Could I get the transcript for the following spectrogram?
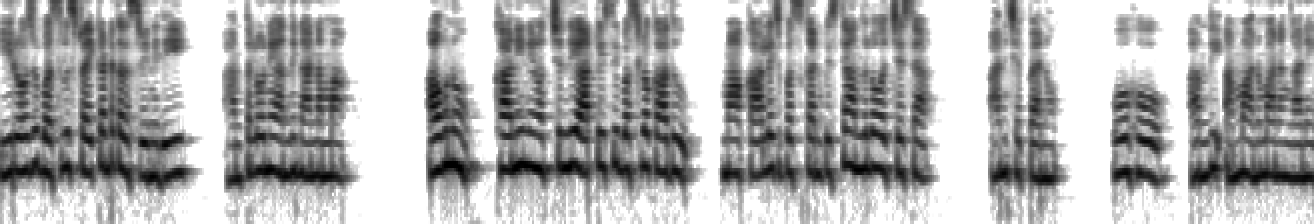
ఈరోజు బస్సులు స్ట్రైక్ అంట కదా శ్రీనిధి అంతలోనే అంది నాన్నమ్మ. అవును కానీ నేను వచ్చింది ఆర్టీసీ బస్సులో కాదు మా కాలేజ్ బస్సు కనిపిస్తే అందులో వచ్చేశా అని చెప్పాను. ఓహో అంది అమ్మ అనుమానంగానే.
